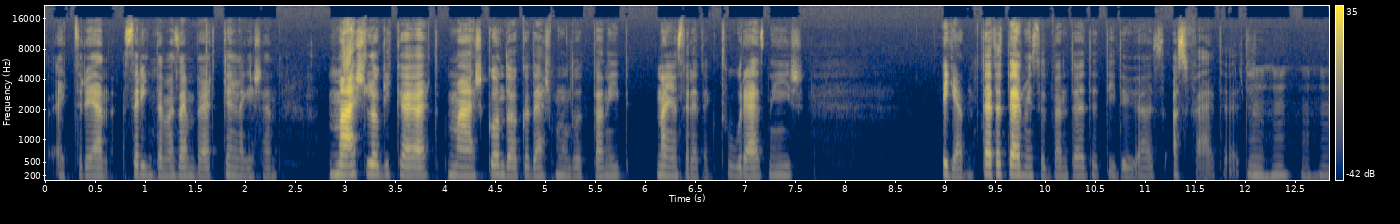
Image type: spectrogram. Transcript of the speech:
Egyszerűen szerintem az ember ténylegesen más logikát, más gondolkodásmódot tanít. Nagyon szeretek túrázni is. Igen, tehát a természetben töltött idő az, az feltölt. Uh-huh, uh-huh.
